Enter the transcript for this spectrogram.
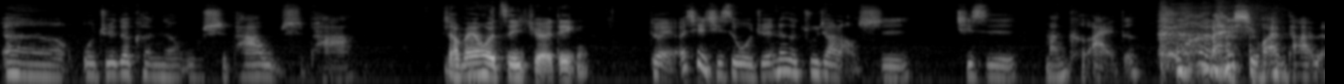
嗯，我觉得可能五十趴五十趴，小朋友会自己决定。对，而且其实我觉得那个助教老师。其实蛮可爱的，我蛮喜欢他的，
